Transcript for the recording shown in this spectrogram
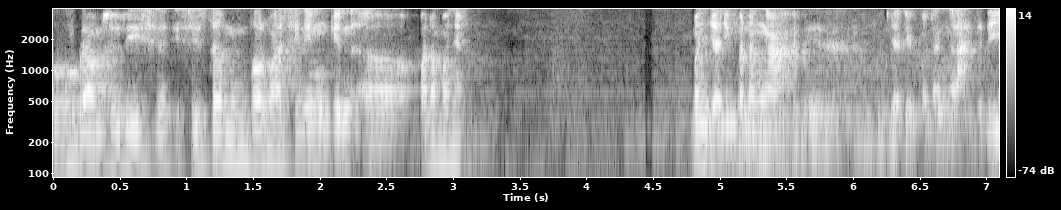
program studi sistem informasi ini mungkin uh, apa namanya menjadi penengah gitu ya, menjadi penengah jadi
